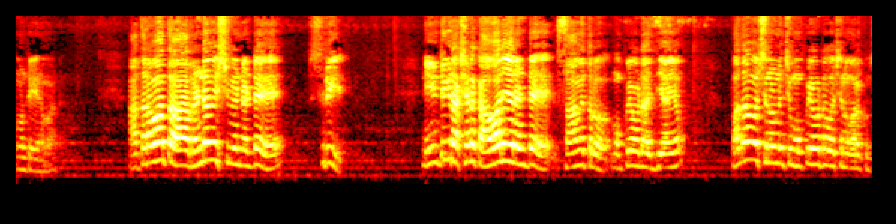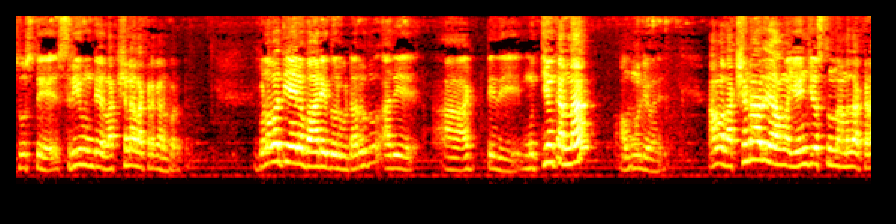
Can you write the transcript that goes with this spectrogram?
ఉంటాయి అన్నమాట ఆ తర్వాత రెండవ విషయం ఏంటంటే స్త్రీ. నీ ఇంటికి రక్షణ కావాలి అని అంటే సామెతలో ముప్పై ఒకటో అధ్యాయం పదవ వచనం నుంచి ముప్పై ఒకటో వచనం వరకు చూస్తే స్త్రీ ఉండే లక్షణాలు అక్కడ కనపడతాయి. గుణవతి అయిన భార్య దొరుకుట అరుదు. అది అట్టిది ముత్యం కన్నా అమూల్యం అనేది. ఆమె లక్షణాలు ఆమె ఏం చేస్తుంది అన్నది అక్కడ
